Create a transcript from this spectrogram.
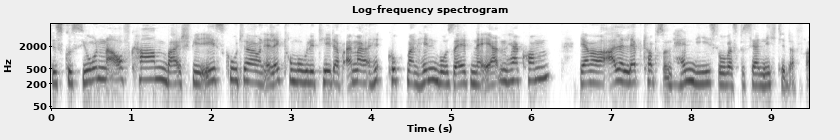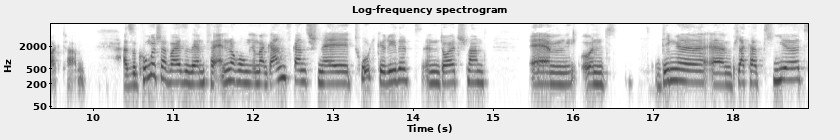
Diskussionen aufkamen, Beispiel E-Scooter und Elektromobilität. Auf einmal guckt man hin, wo seltene Erden herkommen. Wir haben aber alle Laptops und Handys, wo wir es bisher nicht hinterfragt haben. Also komischerweise werden Veränderungen immer ganz, ganz schnell totgeredet in Deutschland ähm, und Dinge ähm, plakatiert,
